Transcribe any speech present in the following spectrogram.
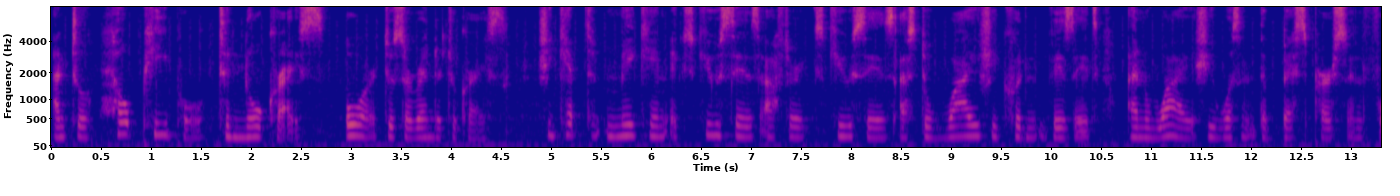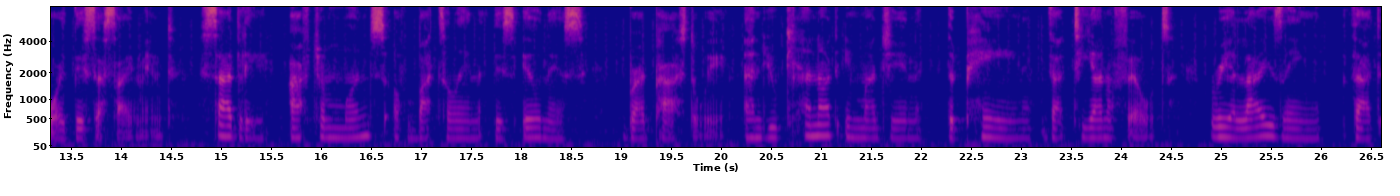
and to help people to know Christ or to surrender to Christ. She kept making excuses after excuses as to why she couldn't visit and why she wasn't the best person for this assignment. Sadly, after months of battling this illness, Brad passed away, and you cannot imagine the pain that Tiana felt, realizing that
